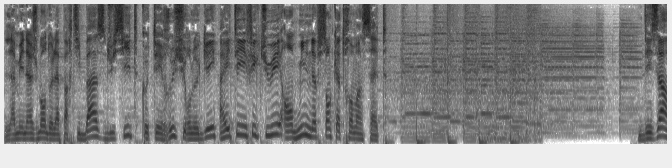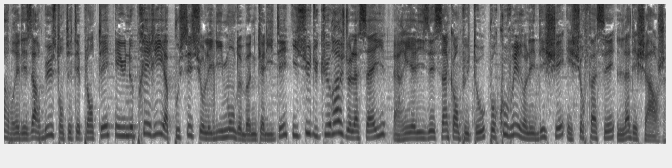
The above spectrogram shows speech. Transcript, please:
L'aménagement de la partie basse du site, côté rue sur le Gué, a été effectué en 1987. Des arbres et des arbustes ont été plantés et une prairie a poussé sur les limons de bonne qualité issus du curage de la Seille, réalisé 5 ans plus tôt pour couvrir les déchets et surfacer la décharge.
